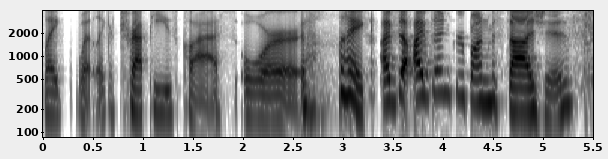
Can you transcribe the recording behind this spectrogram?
like what like a trapeze class or like I've done I've done Groupon massages.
